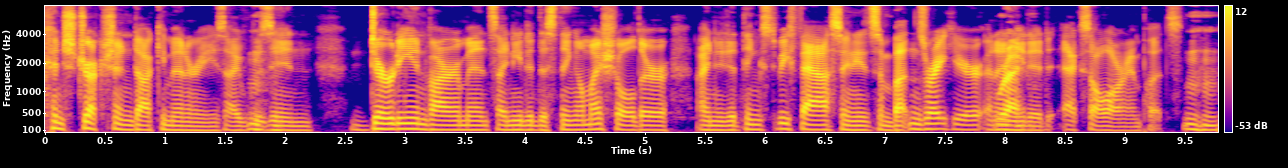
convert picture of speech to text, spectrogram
construction documentaries. I was Mhm. in dirty environments. I needed this thing on my shoulder. I needed things to be fast. I needed some buttons right here, and I needed XLR inputs. Mm-hmm.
